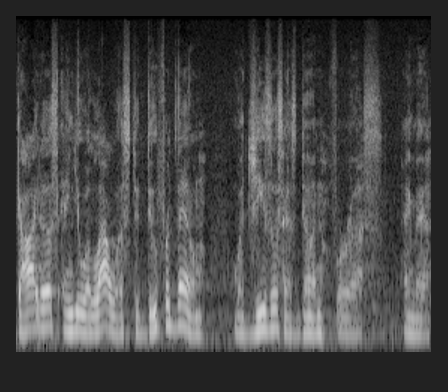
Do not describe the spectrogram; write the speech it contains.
guide us and you allow us to do for them what Jesus has done for us. Amen.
